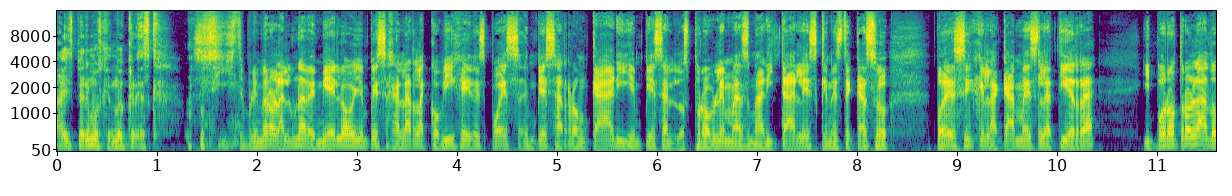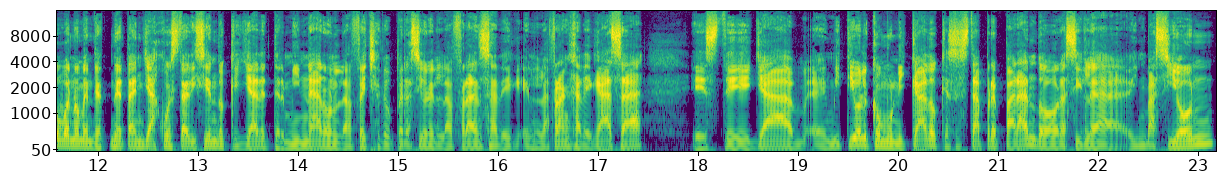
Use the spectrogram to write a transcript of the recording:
Ay, esperemos que no crezca. Sí, primero la luna de miel, hoy empieza a jalar la cobija y después empieza a roncar y empiezan los problemas maritales, que en este caso puede decir que la cama es la tierra. Y por otro lado, bueno, Netanyahu está diciendo que ya determinaron la fecha de operación en la, franja de, en la franja de Gaza. Este, ya emitió el comunicado que se está preparando ahora sí la invasión.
